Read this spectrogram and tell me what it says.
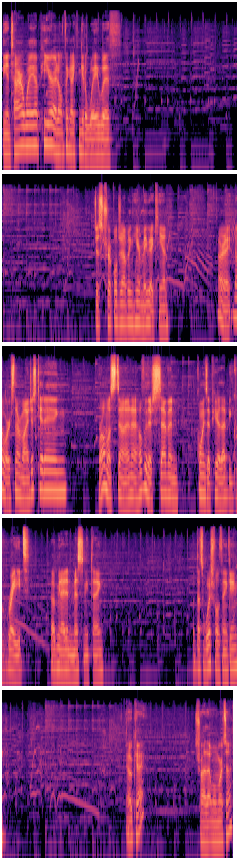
the entire way up here. I don't think I can get away with just triple jumping here. Maybe I can. All right, that works. Never mind. Just kidding. We're almost done. Uh, hopefully there's seven coins up here. That'd be great. That would mean I didn't miss anything. But that's wishful thinking. Okay. Try that one more time.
